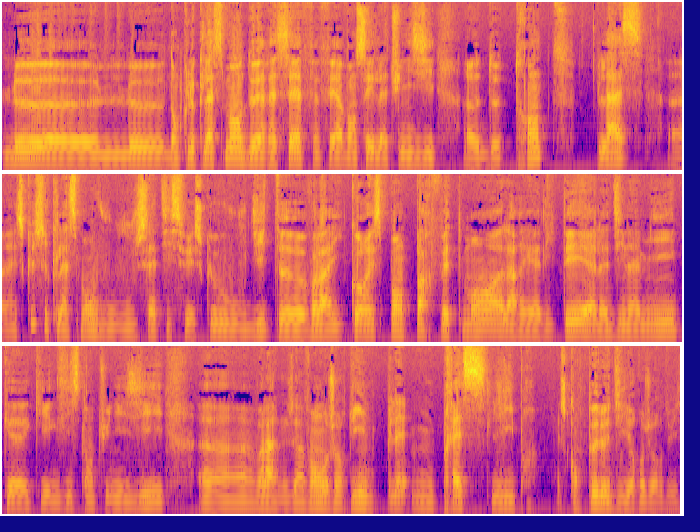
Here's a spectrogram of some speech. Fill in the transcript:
le, euh, le, donc le classement de RSF fait avancer la Tunisie euh, de 30 places. Euh, Est-ce que ce classement vous satisfait? Est-ce que vous vous dites, voilà, il correspond parfaitement à la réalité, à la dynamique qui existe en Tunisie? Voilà, nous avons aujourd'hui une, une presse libre. Est-ce qu'on peut le dire aujourd'hui?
